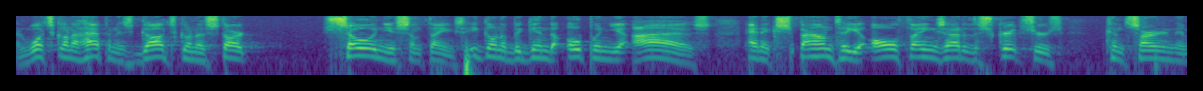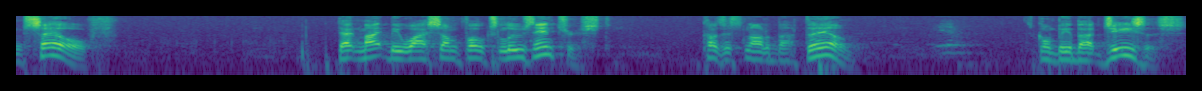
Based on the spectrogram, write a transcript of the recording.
And what's going to happen is God's going to start showing you some things. He's going to begin to open your eyes and expound to you all things out of the Scriptures concerning himself. That might be why some folks lose interest, because it's not about them. It's going to be about Jesus.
